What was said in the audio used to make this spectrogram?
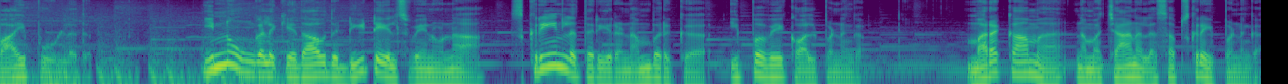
வாய்ப்பு உள்ளது. இன்னும் உங்களுக்கு ஏதாவது டீட்டெயில்ஸ் வேணும்னா ஸ்க்ரீனில் தெரிகிற நம்பருக்கு இப்போவே கால் பண்ணுங்க. மறக்காம நம்ம சேனலை சப்ஸ்கிரைப் பண்ணுங்க.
